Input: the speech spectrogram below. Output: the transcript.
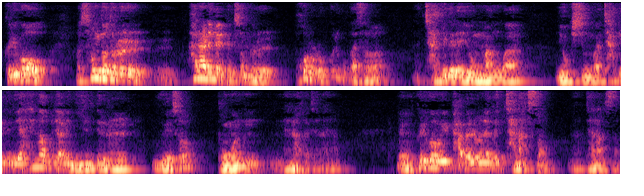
그리고 성도들을 하나님의 백성들을 포로로 끌고 가서 자기들의 욕망과 욕심과 자기들이 행하고자 하는 일들을 위해서 동원해 나가잖아요. 예, 그리고 이 바벨론의 그 잔악성, 어, 잔악성.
